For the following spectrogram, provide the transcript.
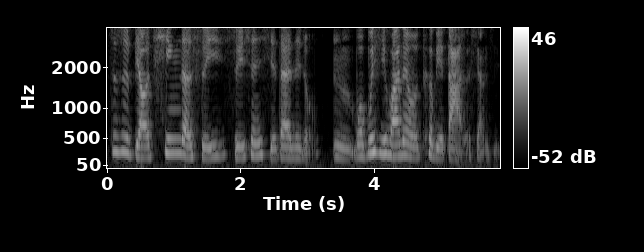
就是比较轻的随随身携带那种。嗯，我不喜欢那种特别大的相机。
